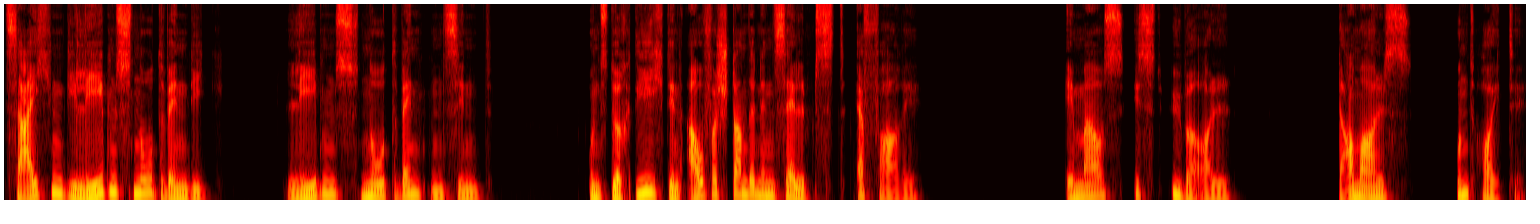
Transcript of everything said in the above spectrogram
Zeichen, die lebensnotwendig, lebensnotwendend sind und durch die ich den Auferstandenen selbst erfahre. Emmaus ist überall, damals und heute.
